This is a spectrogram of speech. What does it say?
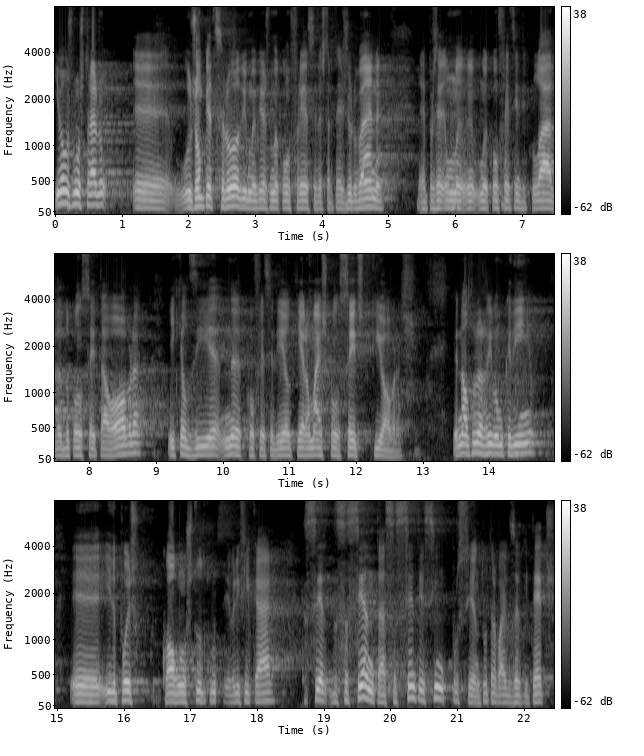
E vamos mostrar o João Pedro Serodo, uma vez numa conferência da estratégia urbana, eh, uma, uma conferência intitulada Do Conceito à Obra, e que ele dizia, na conferência dele, que eram mais conceitos do que obras. Eu, na altura, ri um bocadinho, eh, e depois, com algum estudo, comecei a verificar de 60% a 65% do trabalho dos arquitetos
